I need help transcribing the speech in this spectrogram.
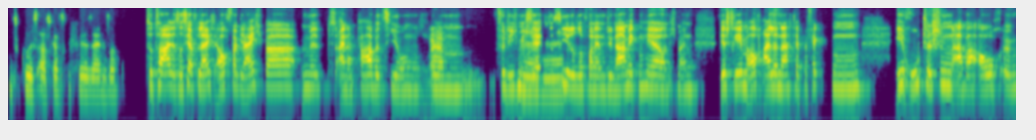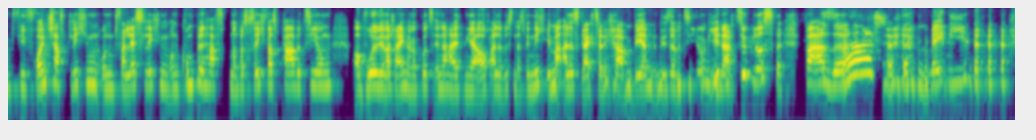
ganz cooles Ausgangsgefühl sein. So. Total. Es ist ja vielleicht auch vergleichbar mit einer Paarbeziehung, ähm, für die ich mich mhm. sehr interessiere, so von den Dynamiken her. Und ich meine, wir streben auch alle nach der perfekten erotischen, aber auch irgendwie freundschaftlichen und verlässlichen und kumpelhaften und was weiß ich was Paarbeziehungen, obwohl wir wahrscheinlich, wenn wir kurz innehalten, ja auch alle wissen, dass wir nicht immer alles gleichzeitig haben werden in dieser Beziehung, je nach Zyklus, Phase, was? maybe.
